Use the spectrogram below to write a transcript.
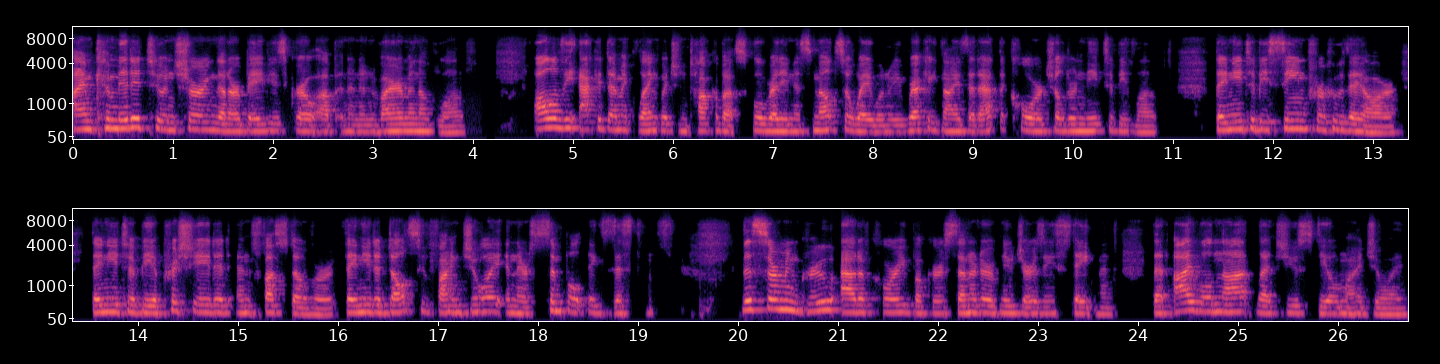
I am committed to ensuring that our babies grow up in an environment of love. All of the academic language and talk about school readiness melts away when we recognize that at the core, children need to be loved. They need to be seen for who they are. They need to be appreciated and fussed over. They need adults who find joy in their simple existence. This sermon grew out of Cory Booker, Senator of New Jersey's statement that I will not let you steal my joy.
